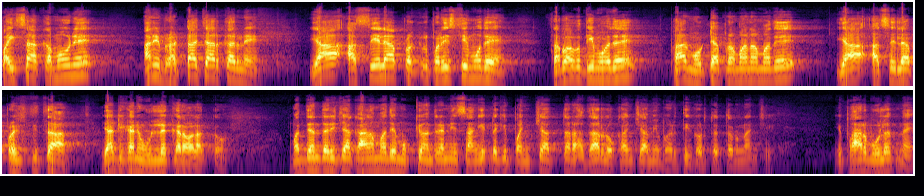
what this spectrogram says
पैसा कमवणे आणि भ्रष्टाचार करणे या असलेल्या प्रक परिस्थितीमध्ये सभापती महोदय फार मोठ्या प्रमाणामध्ये या असलेल्या परिस्थितीचा या ठिकाणी उल्लेख करावा लागतो. मध्यंतरीच्या काळामध्ये मुख्यमंत्र्यांनी सांगितलं की पंच्याहत्तर हजार लोकांची आम्ही भरती करतोय तरुणांची. मी फार बोलत नाही.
